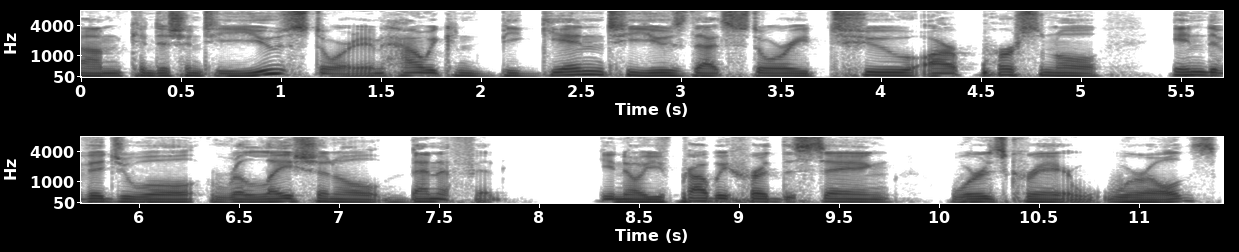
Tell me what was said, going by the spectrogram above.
um, conditioned to use story and how we can begin to use that story to our personal, individual, relational benefit. You know, you've probably heard the saying, words create worlds,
